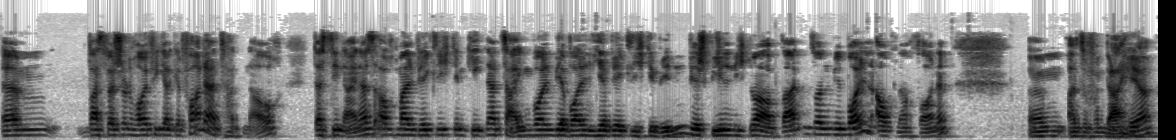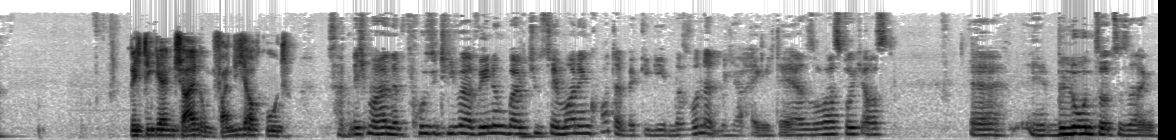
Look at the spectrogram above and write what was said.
ähm, was wir schon häufiger gefordert hatten auch, dass die Niners auch mal wirklich dem Gegner zeigen wollen, wir wollen hier wirklich gewinnen, wir spielen nicht nur abwarten, sondern wir wollen auch nach vorne. Ähm, also von daher, richtige Entscheidung, fand ich auch gut. Es hat nicht mal eine positive Erwähnung beim Tuesday Morning Quarterback gegeben. Das wundert mich ja eigentlich, der ja sowas durchaus äh, belohnt sozusagen.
